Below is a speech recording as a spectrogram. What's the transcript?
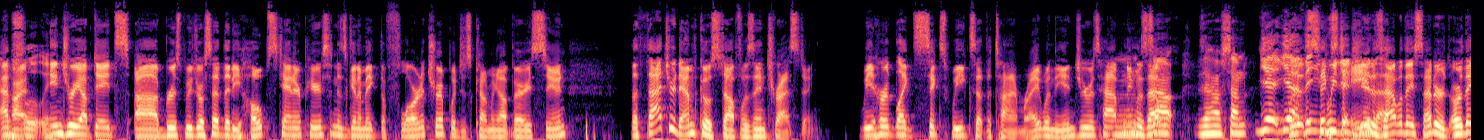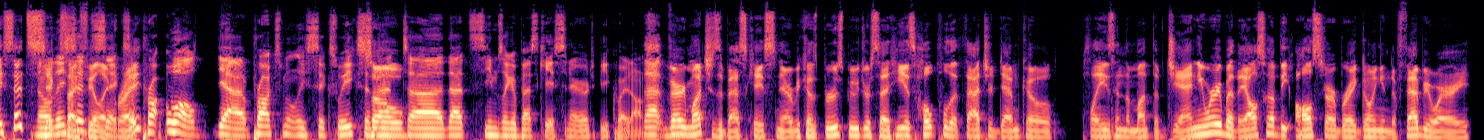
Absolutely. Injury updates. Uh, Bruce Boudreau said that he hopes Tanner Pearson is going to make the Florida trip, which is coming up very soon. The Thatcher Demko stuff was interesting. We heard like six weeks at the time, right? When the injury was happening. Was that, that sound? Yeah, yeah. they- six we to did eight? Is that what they said? Or, or they said No, six, they said I feel six. like, right? Appro- well, yeah, approximately six weeks, and So- that uh, that seems like a best case scenario to be quite honest. that very much is a best case scenario because Bruce Boudreau said he is hopeful that Thatcher Demko plays in the month of January, but they also have the All Star break going into February.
